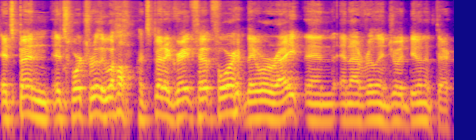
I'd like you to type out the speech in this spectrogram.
it's been it's worked really well. It's been a great fit for it. They were right, and and I've really enjoyed doing it there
